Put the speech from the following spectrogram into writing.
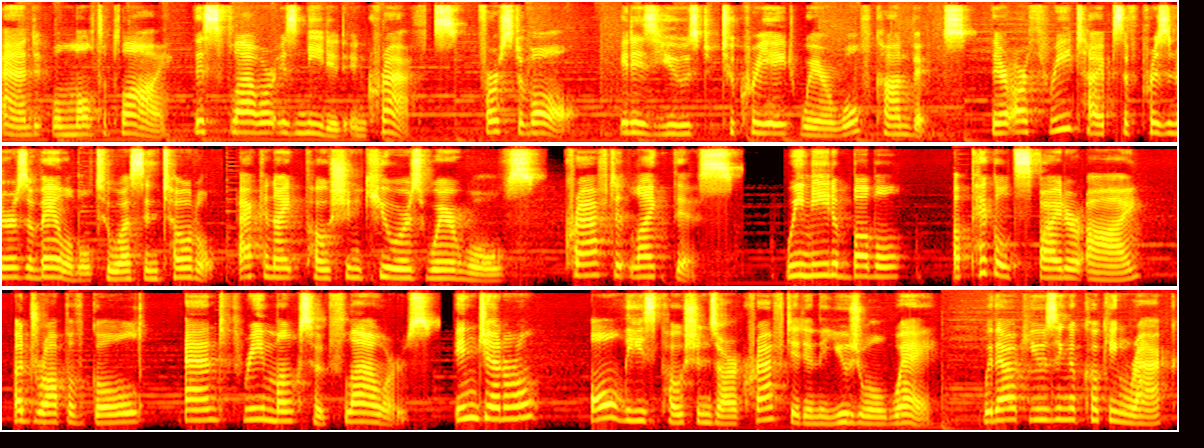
and it will multiply. This flower is needed in crafts. First of all, it is used to create werewolf convicts. There are three types of prisoners available to us in total. Aconite potion cures werewolves. Craft it like this. We need a bubble, a pickled spider eye, a drop of gold, and three monkshood flowers. In general, all these potions are crafted in the usual way, without using a cooking rack,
